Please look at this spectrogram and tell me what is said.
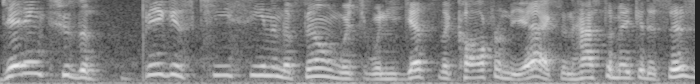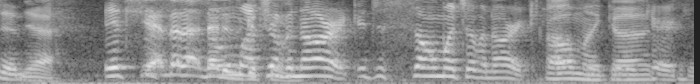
getting to the biggest key scene in the film, which when he gets the call from the ex and has to make a decision. Yeah. It's Yeah, just that- that- that so is much of an arc. It's just so much of an arc. Oh uh, my for- for this God. character.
